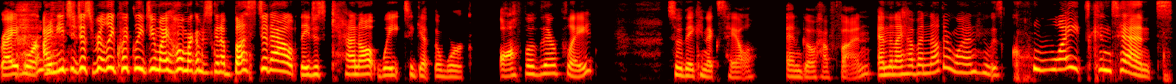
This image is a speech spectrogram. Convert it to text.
right? Or I need to just really quickly do my homework. I'm just going to bust it out. They just cannot wait to get the work off of their plate so they can exhale and go have fun. And then I have another one who is quite content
